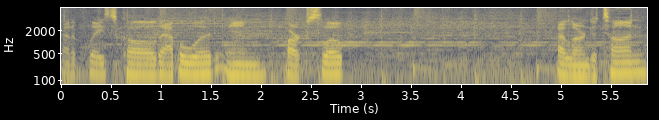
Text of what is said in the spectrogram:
at a place called Applewood in Park Slope. I learned a ton.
